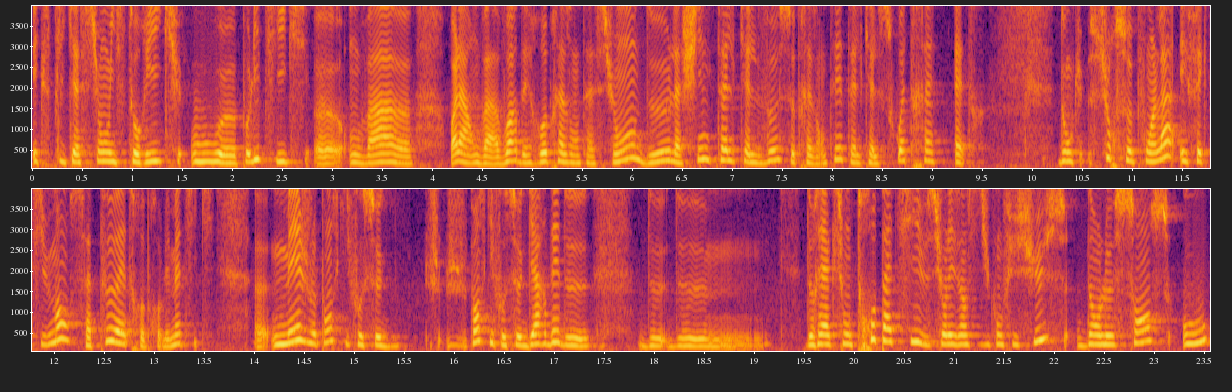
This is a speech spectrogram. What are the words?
explication historique ou politique. on va, voilà, on va avoir des représentations de la Chine telle qu'elle veut se présenter, telle qu'elle souhaiterait être. Donc sur ce point-là, effectivement, ça peut être problématique. Euh, mais je pense qu'il faut se, garder de, de, de, réactions trop hâtives sur les instituts Confucius, dans le sens où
